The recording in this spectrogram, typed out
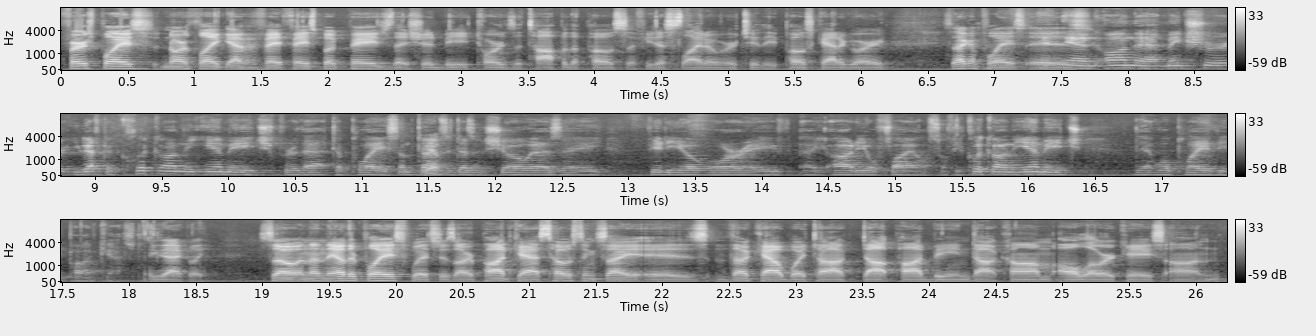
First place, North Lake FFA Facebook page. They should be towards the top of the post if you just slide over to the post category. Second place is And on that, make sure you have to click on the image for that to play. Sometimes Yep. it doesn't show as a video or a, a audio file. So if you click on the image, that will play the podcast. exactly. So, and then the other place, which is our podcast hosting site, is thecowboytalk.podbean.com, all lowercase on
